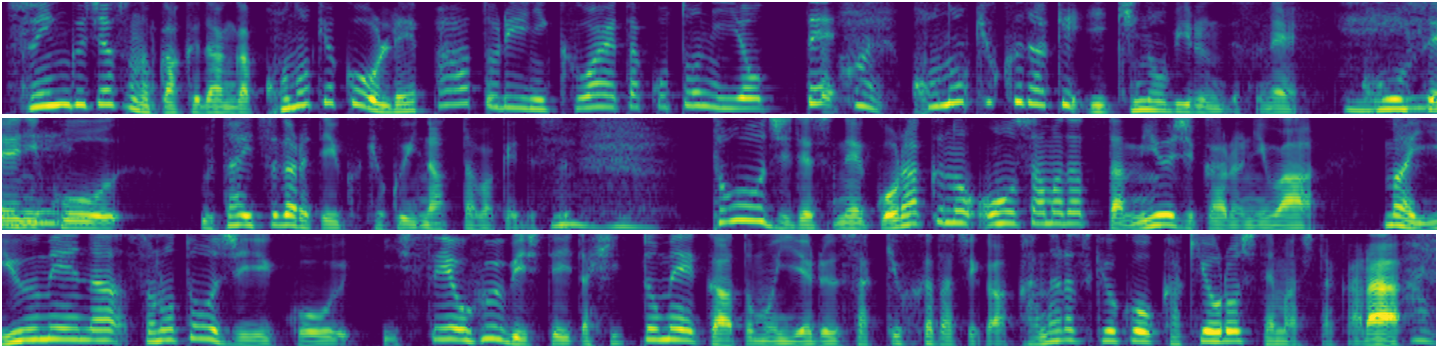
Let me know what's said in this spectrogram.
スイングジャズの楽団がこの曲をレパートリーに加えたことによって、はい、この曲だけ生き延びるんですね。構成にこう歌い継がれていく曲になったわけです、うん、当時ですね娯楽の王様だったミュージカルにはまあ、有名なその当時こう一世を風靡していたヒットメーカーともいえる作曲家たちが必ず曲を書き下ろしてましたから、はい、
